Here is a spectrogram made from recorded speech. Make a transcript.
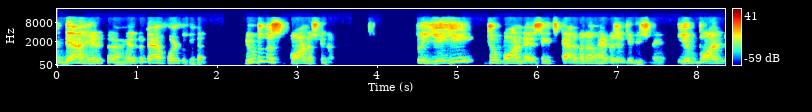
And they are held, uh, held they are hold together due to this bond of spinner तो यही जो बॉन्ड है इस कार्बन और हाइड्रोजन के बीच में, ये बॉन्ड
